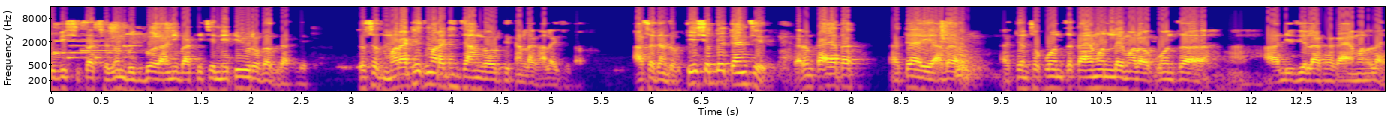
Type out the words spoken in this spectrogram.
ओबीसीचा छगन भुजबळ आणि बाकीचे नेते विरोधात घातले तसंच मराठीच मराठ्यांच्या अंगावरती त्यांना घालायचे असं त्यांचं ते शब्द त्यांचे आहेत. कारण काय आता त्या आता त्यांचं कोणचं काय म्हणलंय मला कोणचा आली जिलाखा काय म्हणलाय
